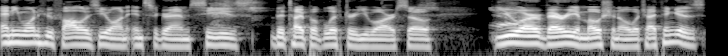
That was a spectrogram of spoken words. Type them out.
anyone who follows you on Instagram sees the type of lifter you are. So you are very emotional, which I think is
